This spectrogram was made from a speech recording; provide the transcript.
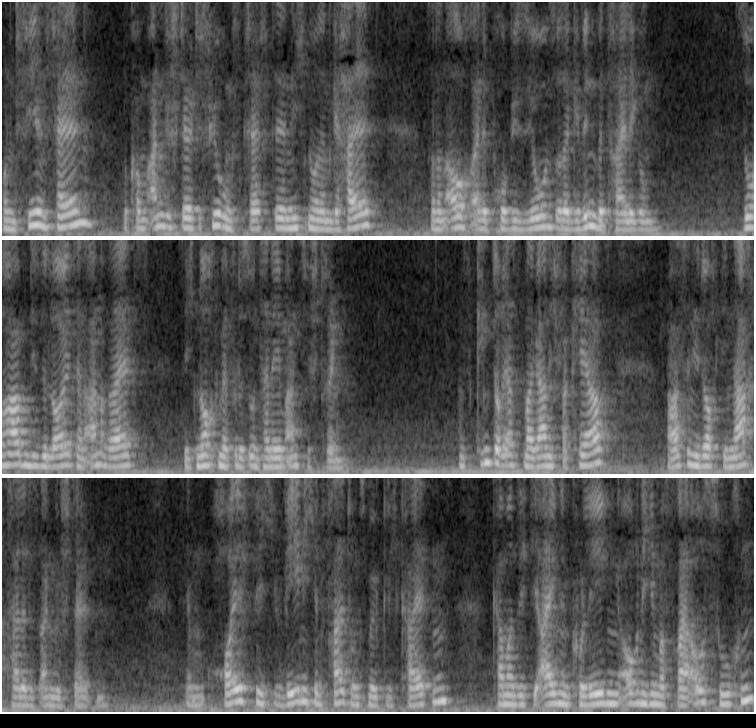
Und in vielen Fällen bekommen angestellte Führungskräfte nicht nur ein Gehalt, sondern auch eine Provisions- oder Gewinnbeteiligung. So haben diese Leute einen Anreiz, sich noch mehr für das Unternehmen anzustrengen. Und es klingt doch erstmal gar nicht verkehrt, was sind jedoch die Nachteile des Angestellten? Sie haben häufig wenig Entfaltungsmöglichkeiten kann man sich die eigenen Kollegen auch nicht immer frei aussuchen.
